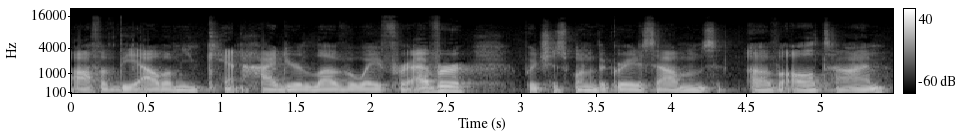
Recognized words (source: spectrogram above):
off of the album You Can't Hide Your Love Away Forever, which is one of the greatest albums of all time.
